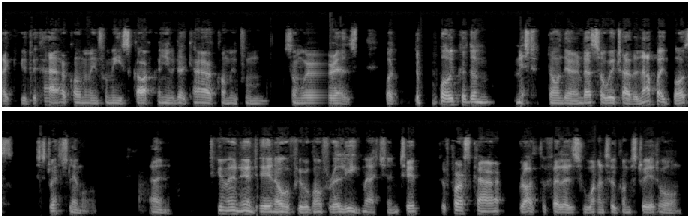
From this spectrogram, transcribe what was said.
Like you had a car coming from East Cork and you had a car coming from somewhere else. But the bulk of them met down there and that's how we travel. Not by bus, stretch limo. And to give an idea, you know, if we were going for a league match and Tip, the first car brought the fellas who wanted to come straight home.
